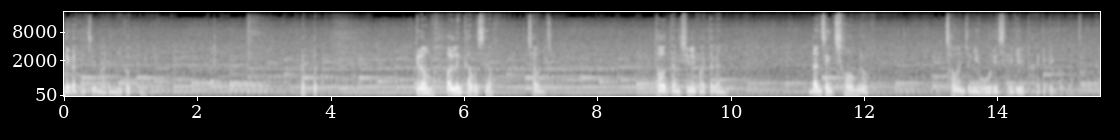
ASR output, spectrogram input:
내가 해줄 말은 이것뿐이고요. 그럼 얼른 가보세요, 차원주. 더 당신을 봤다간 난생 처음으로 차원종이 오래 살길 바라게 될 것 같으니까.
